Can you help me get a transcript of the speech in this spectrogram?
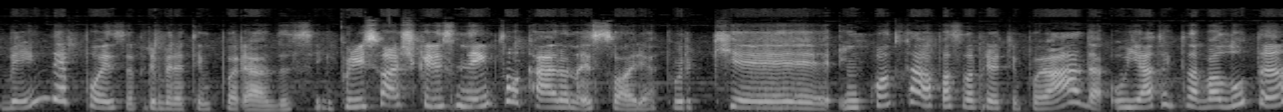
bem depois da primeira temporada, assim. Por isso eu acho que eles nem tocaram na história, porque enquanto tava passando a primeira temporada, o Yato tava lutando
